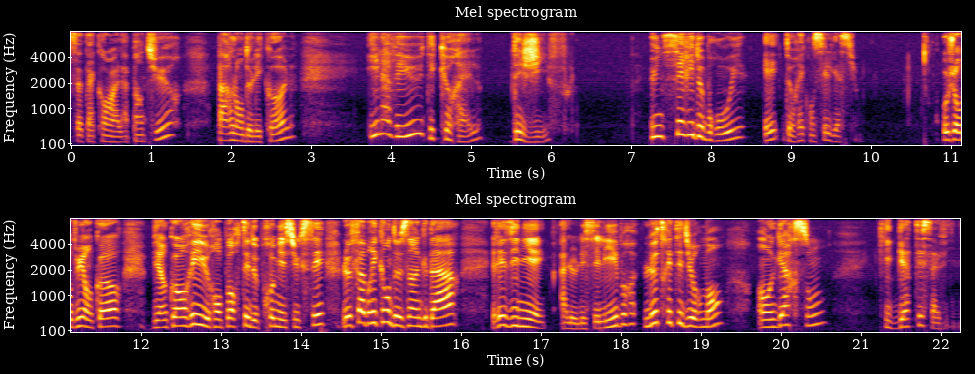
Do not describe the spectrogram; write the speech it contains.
s'attaquant à la peinture, parlant de l'école, il avait eu des querelles, des gifles, une série de brouilles et de réconciliations. Aujourd'hui encore, bien qu'Henri eût remporté de premiers succès, le fabricant de zinc d'art, résigné à le laisser libre, le traitait durement en garçon qui gâtait sa vie.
